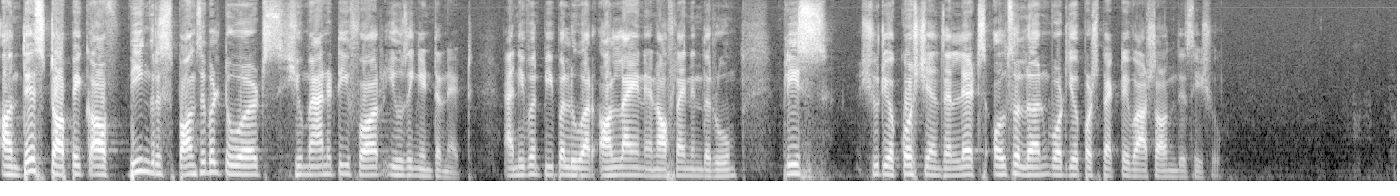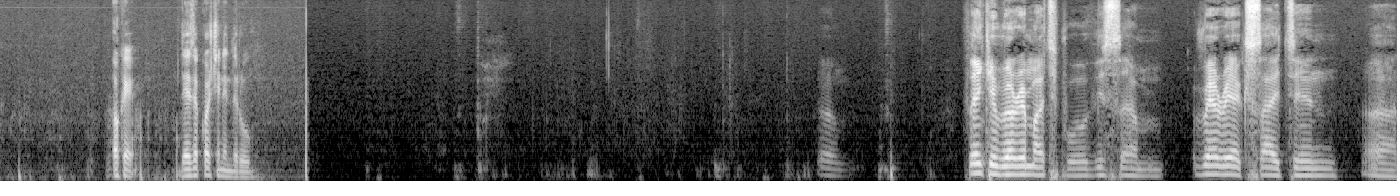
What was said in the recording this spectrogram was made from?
on this topic of being responsible towards humanity for using internet and even people who are online and offline in the room please shoot your questions and let's also learn what your perspective are on this issue okay there's a question in the room um, thank you very much for this um, very exciting uh,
